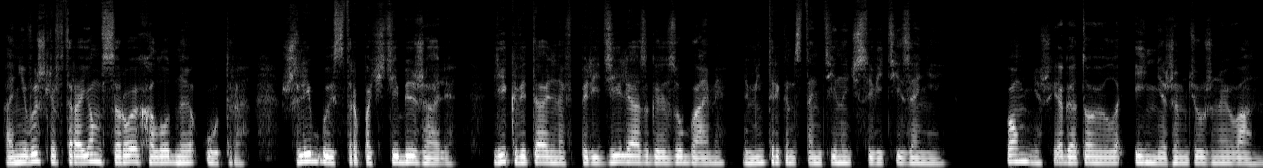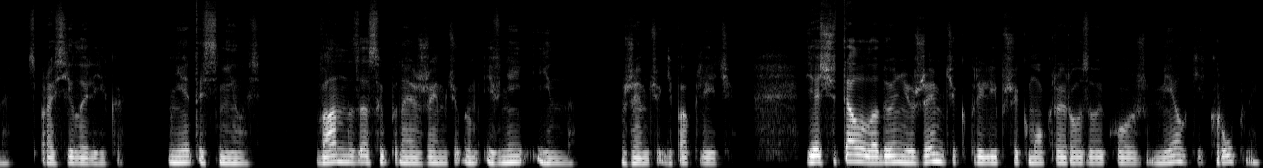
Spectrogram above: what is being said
Они вышли втроем в сырое холодное утро. Шли быстро, почти бежали. Лика Витальевна впереди, лязгая зубами. Дмитрий Константинович свети за ней. «Помнишь, я готовила Инне жемчужные ванны?» — спросила Лика. Мне это снилось. Ванна, засыпанная жемчугом, и в ней Инна в жемчуге по плечи. Я считала ладонью жемчуг, прилипший к мокрой розовой коже, мелкий, крупный,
